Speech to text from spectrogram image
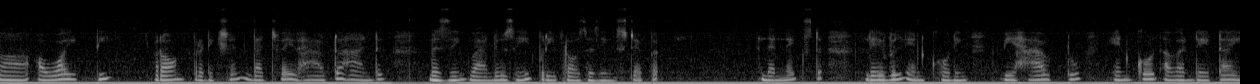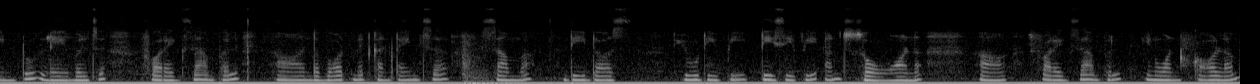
uh, avoid the wrong prediction. That's why you have to handle missing values in pre-processing step the next label encoding. We have to encode our data into labels. For example uh, the botnet contains uh, some DDoS UDP TCP and so on. Uh, for example in one column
